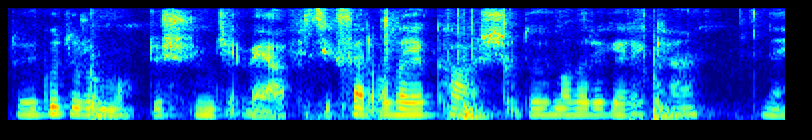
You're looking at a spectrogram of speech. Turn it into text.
duygu durumu, düşünce veya fiziksel olaya karşı duymaları gereken ne?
